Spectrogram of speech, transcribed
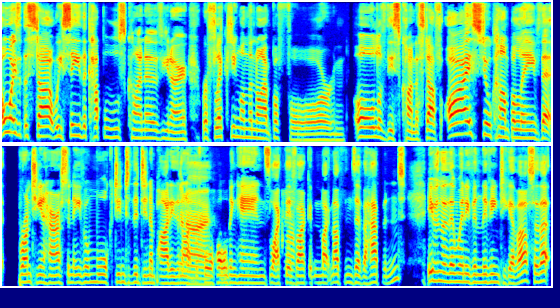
Always at the start we see the couples kind of, you know, reflecting on the night before and all of this kind of stuff. I still can't believe that Bronte and Harrison even walked into the dinner party the I night before holding hands like they're Oh. fucking like nothing's ever happened, even though they weren't even living together. So that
